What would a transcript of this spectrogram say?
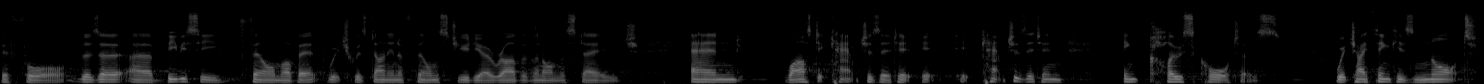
before. There's a, a, BBC film of it, which was done in a film studio rather than on the stage. And whilst it captures it, it, it, it captures it in, in close quarters, which I think is not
